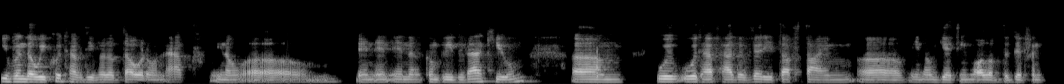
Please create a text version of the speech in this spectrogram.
even though we could have developed our own app you know um, in, in, in a complete vacuum um, we would have had a very tough time uh, you know getting all of the different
